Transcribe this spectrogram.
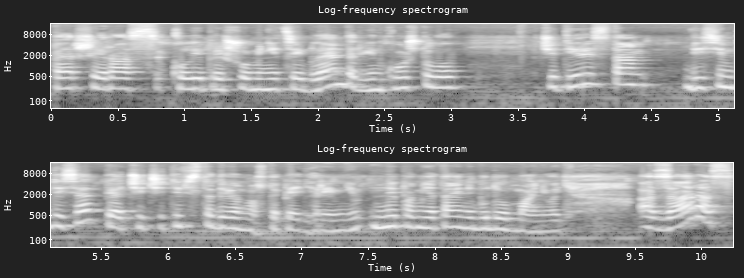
перший раз, коли прийшов мені цей блендер, він коштував 485 чи 495 гривень. Не пам'ятаю, не буду обманювати. А зараз,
